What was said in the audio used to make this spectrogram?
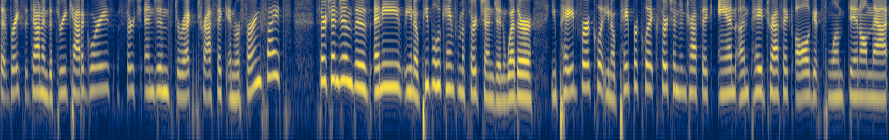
that breaks it down into three categories: search engines, direct traffic, and referring sites. Search engines is any you know people who came from a search engine, whether you paid for a click, you know, pay per click search engine traffic and unpaid traffic, all gets lumped in on that.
